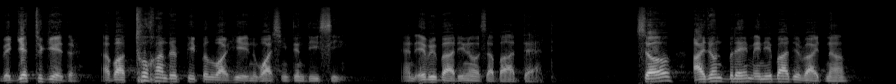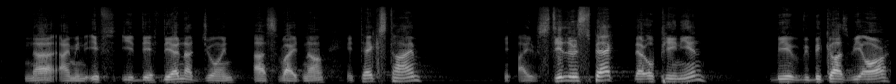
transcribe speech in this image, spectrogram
We get together. About 200 people were here in Washington, D.C., and everybody knows about that. So I don't blame anybody right now. No, I mean, if, if they are not joining us right now, it takes time. I still respect their opinion because we are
